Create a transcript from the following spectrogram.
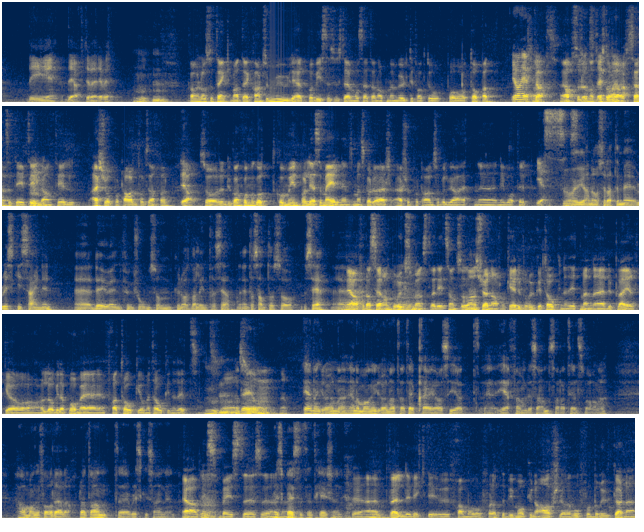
de deaktiverer vi. Mm. Mm kan vel også tenke meg at det er kanskje mulighet på visse systemer å sette den opp med multifaktor på toppen. Ja, helt klart. Sånn at, ja, Absolutt. Sånn at hvis du har sensitiv tilgang mm. til Ashore-portalen f.eks. Ja. Så du kan komme, godt, komme inn på å lese mailen din, men skal du ha Ashore-portalen, så vil vi ha et nivå til. Yes. Så gjerne også dette med risky sign-in. Eh, det er jo en funksjon som kunne vært veldig interessant også å se. Eh, ja, for da ser han bruksmønsteret ditt, sånn, så han skjønner at ok, du bruker tokenet ditt, men eh, du pleier ikke å logge deg på med, fra Tokyo med tokenet ditt. Mm. Så, det er jo ja. en, av grunnene, en av mange grunner til at jeg pleier å si at E5-lisens eller tilsvarende har mange fordeler, bl.a. Uh, risky sign-in. Ja, risk-based uh, risk authentication. Det er mm. veldig viktig framover. For vi må kunne avsløre hvorfor brukerne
